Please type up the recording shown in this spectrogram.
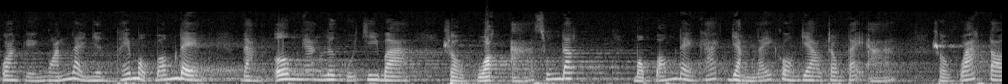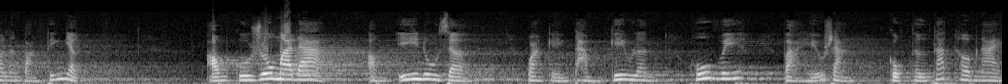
quan kiện ngoảnh lại nhìn thấy một bóng đen. Đang ôm ngang lưng của Chi Ba, Rồi quật ả xuống đất. Một bóng đen khác dằn lấy con dao trong tay ả, Rồi quát to lên bằng tiếng Nhật. Ông Kurumada, Ông Inuzer quan kiện thầm kêu lên, Hú vía Và hiểu rằng cuộc thử thách hôm nay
